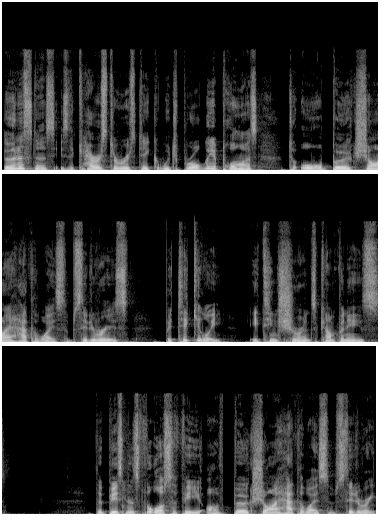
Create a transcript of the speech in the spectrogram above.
Earnestness is a characteristic which broadly applies to all Berkshire Hathaway subsidiaries, particularly its insurance companies. The business philosophy of Berkshire Hathaway subsidiary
